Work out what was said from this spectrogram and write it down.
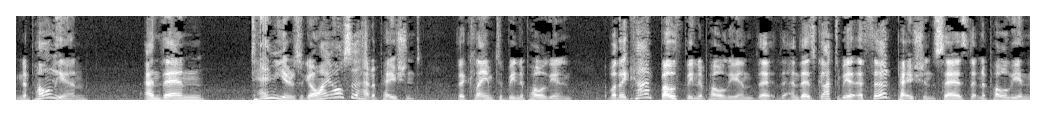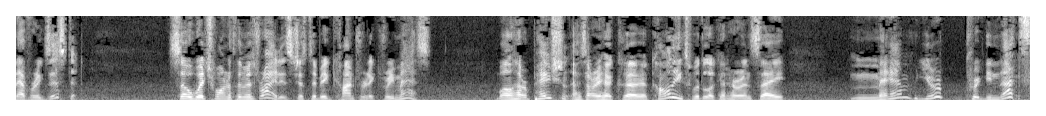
Napoleon, and then 10 years ago, I also had a patient that claim to be Napoleon. Well, they can't both be Napoleon, and there's got to be a, third patient says that Napoleon never existed. So which one of them is right? It's just a big contradictory mess. Well, her patient, uh, sorry, her uh, colleagues would look at her and say, "Ma'am, you're pretty nuts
